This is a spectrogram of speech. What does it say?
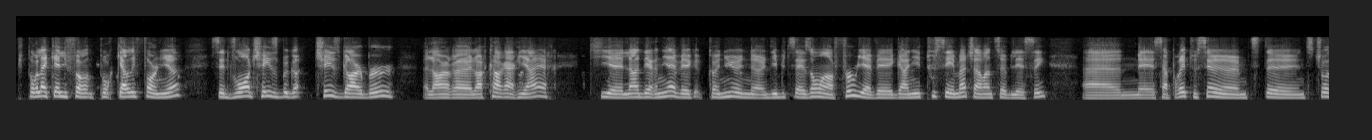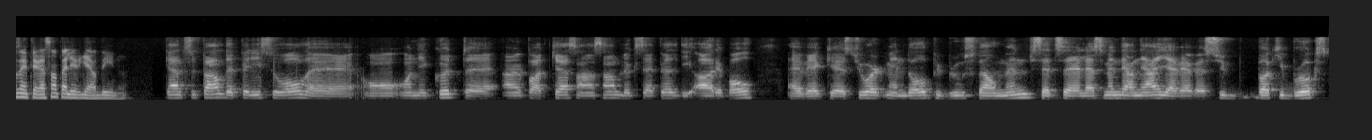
Puis pour, la pour California, c'est de voir Chase, Garber, leur, leur corps arrière, qui l'an dernier avait connu un début de saison en feu. Il avait gagné tous ses matchs avant de se blesser. Euh, mais ça pourrait être aussi une, petite, chose intéressante à aller regarder. Quand tu parles de Penny Sewell, euh, on, écoute un podcast ensemble qui s'appelle The Audible avec Stuart Mendel puis Bruce Feldman. la semaine dernière, il avait reçu Bucky Brooks,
